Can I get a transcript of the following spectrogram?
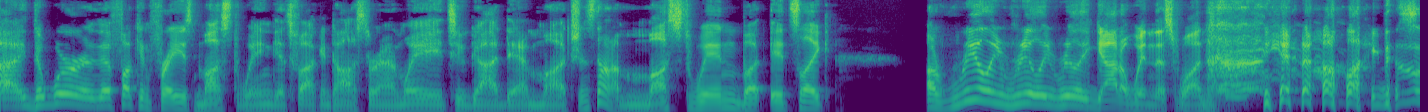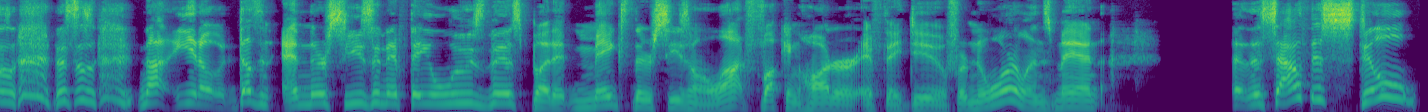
uh, the word, the fucking phrase "must win" gets fucking tossed around way too goddamn much. It's not a must win, but it's like a really, really, really gotta win this one. you know, like this is this is not, you know, it doesn't end their season if they lose this, but it makes their season a lot fucking harder if they do. For New Orleans, man, uh, the South is still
